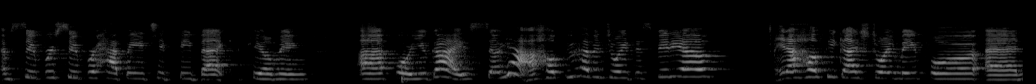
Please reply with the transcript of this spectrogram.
I'm super, super happy to be back filming uh, for you guys. So, yeah, I hope you have enjoyed this video, and I hope you guys join me for another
